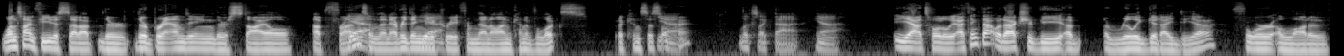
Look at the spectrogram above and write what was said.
one time fee to set up their their branding, their style up front, Yeah. and then everything Yeah. they create from then on kind of looks a consistent Yeah. way. looks like that yeah Yeah, totally. I think that would actually be a, a really good idea for a lot of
